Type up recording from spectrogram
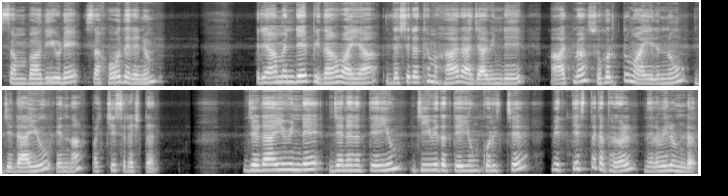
സമ്പാദിയുടെ സഹോദരനും രാമന്റെ പിതാവായ ദശരഥ മഹാരാജാവിന്റെ ആത്മസുഹൃത്തുമായിരുന്നു ജഡായു എന്ന പക്ഷിശ്രേഷ്ഠൻ ജഡായുവിന്റെ ജനനത്തെയും ജീവിതത്തെയും കുറിച്ച് വ്യത്യസ്ത കഥകൾ നിലവിലുണ്ട്.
